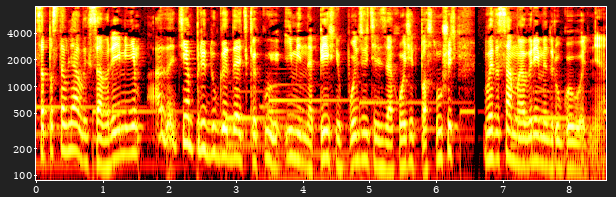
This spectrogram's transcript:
сопоставлял их со временем, а затем предугадать, какую именно песню пользователь захочет послушать в это самое время другого дня.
